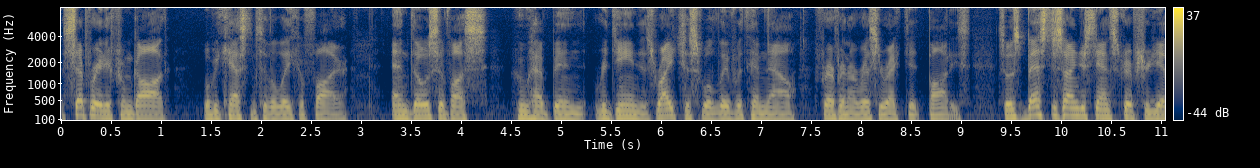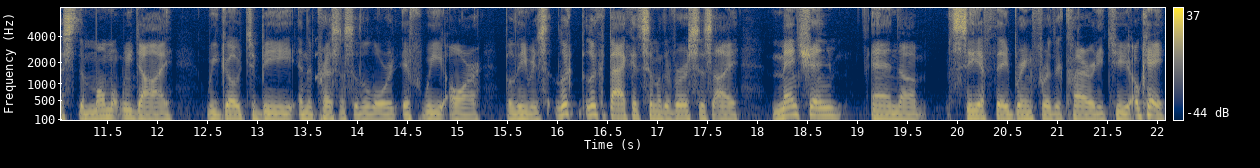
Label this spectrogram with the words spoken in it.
separated from God will be cast into the lake of fire. And those of us who have been redeemed as righteous will live with him now forever in our resurrected bodies. So, as best as I understand Scripture, yes, the moment we die, we go to be in the presence of the Lord if we are believers. Look, look back at some of the verses I mentioned and um, see if they bring further clarity to you. Okay,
